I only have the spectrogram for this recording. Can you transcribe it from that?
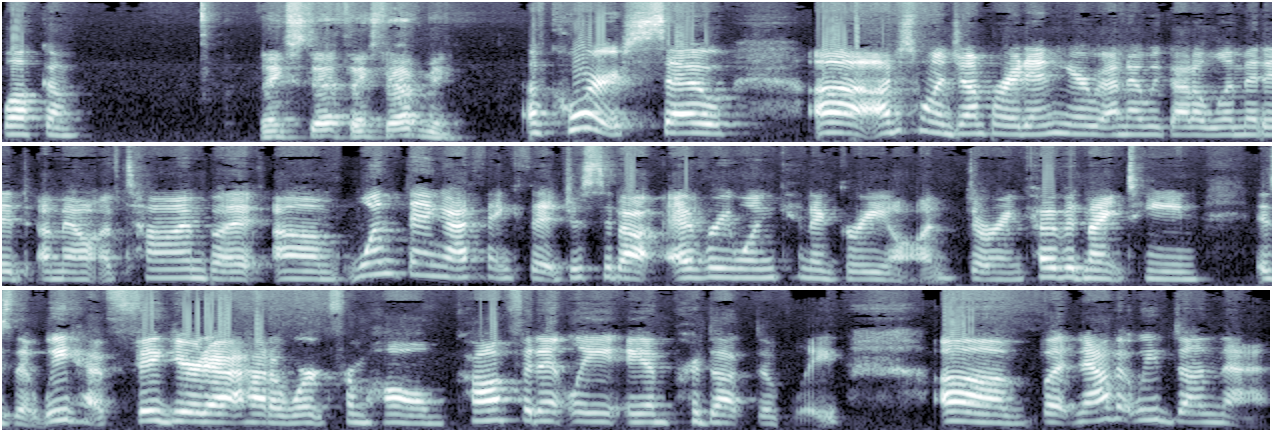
Welcome. Thanks, Steph. Thanks for having me. Of course. So, uh, I just want to jump right in here. I know we got a limited amount of time, but um, one thing I think that just about everyone can agree on during COVID 19 is that we have figured out how to work from home confidently and productively. Um, but now that we've done that,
